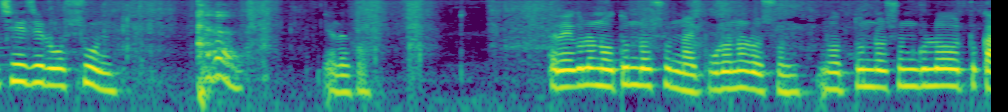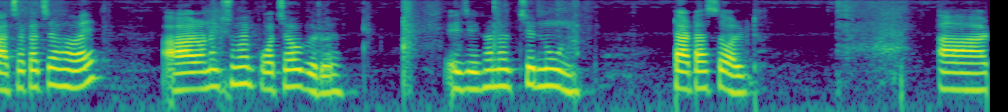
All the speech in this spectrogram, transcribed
আছে এই যে রসুন। এ দেখো। তবে এগুলো নতুন রসুন নয়, পুরনো রসুন। নতুন রসুনগুলো একটু কাঁচা কাঁচা হয় আর অনেক সময় পচাও বেরোয়। এই যে এখানে হচ্ছে নুন, টাটা সল্ট। আর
